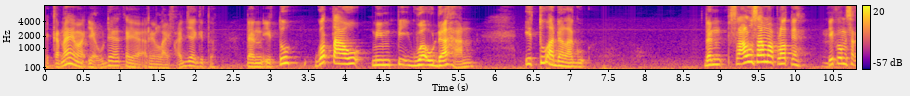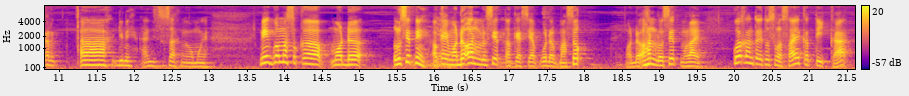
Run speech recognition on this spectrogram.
ya karena emang ya udah kayak real life aja gitu. Dan itu gue tahu mimpi gue udahan itu ada lagu dan selalu sama plotnya. Jadi kalau misalkan ah gini anjir susah ngomongnya. Nih gue masuk ke mode lucid nih. Oke mode on lucid. Oke siap gue udah masuk. Mode on lucid mulai. Gue akan tahu itu selesai ketika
